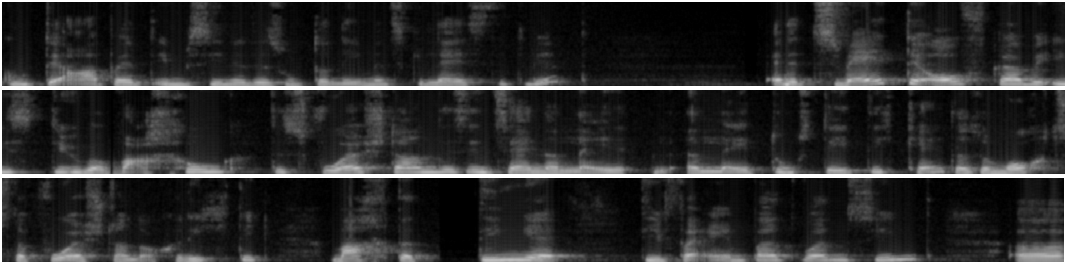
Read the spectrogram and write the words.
gute Arbeit im Sinne des Unternehmens geleistet wird. Eine zweite Aufgabe ist die Überwachung des Vorstandes in seiner Leitungstätigkeit. Also macht der Vorstand auch richtig? Macht er Dinge, die vereinbart worden sind? Äh,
